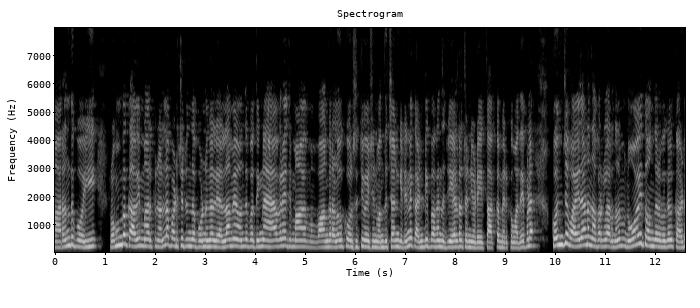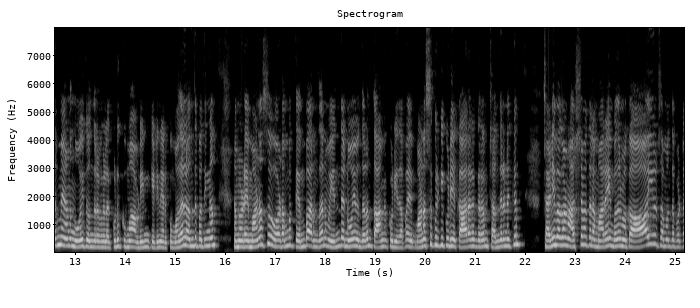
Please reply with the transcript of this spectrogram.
மறந்து போய் ரொம்ப கவி மார்க் நல்லா படிச்சுட்டு இருந்த பொண்ணுகள் எல்லாமே வந்து பார்த்திங்கன்னா ஆவரேஜ் மா வாங்குற அளவுக்கு ஒரு சுச்சுவேஷன் வந்துச்சான்னு கேட்டிங்கன்னா கண்டிப்பாக இந்த ஏழரை சனியுடைய தாக்கம் இருக்கும். அதே போல் கொஞ்சம் வயதான நபர்களாக இருந்தாலும் நோய் தொந்தரவுகள் கடுமையான நோய் தொந்தரவுகளை கொடுக்குமா அப்படின்னு கேட்டிங்கன்னா இருக்கும். முதல்ல வந்து பார்த்திங்கன்னா நம்மளுடைய மனசு உடம்பு தெம்பாக இருந்தால் நம்ம எந்த நோய் வந்தாலும் தாங்கக்கூடியது. அப்போ மனசு குறிக்கக்கூடிய காரக கிரகம் சந்திரனுக்கு சனி பகவான் அஷ்டமத்துல மறையும் போது நமக்கு ஆயுள் சம்பந்தப்பட்ட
